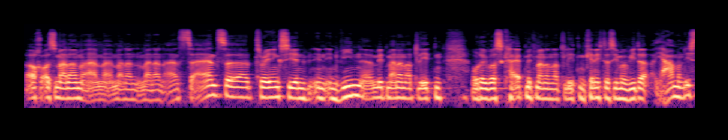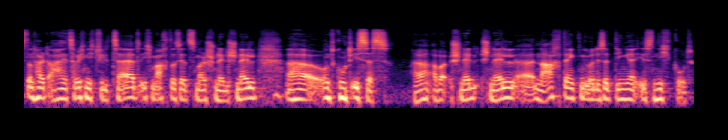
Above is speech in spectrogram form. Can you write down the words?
auch aus meinen, meinen, meinen 1 zu 1 äh, Trainings hier in, in, in Wien äh, mit meinen Athleten oder über Skype mit meinen Athleten kenne ich das immer wieder. Ja, man ist dann halt, ah, jetzt habe ich nicht viel Zeit, ich mache das jetzt mal schnell, schnell äh, und gut ist es. Ja, aber schnell, schnell äh, nachdenken über diese Dinge ist nicht gut.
